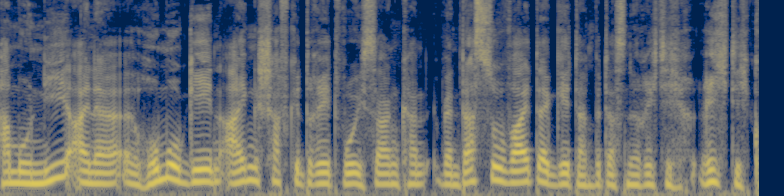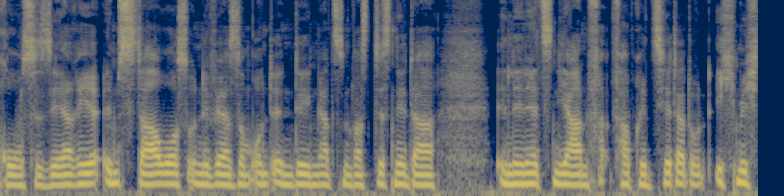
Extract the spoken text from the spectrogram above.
Harmonie einer äh, homogenen Eigenschaft gedreht, wo ich sagen kann, wenn das so weitergeht, dann wird das eine richtig, richtig große Serie im Star Wars-Universum und in den ganzen, was Disney da in den letzten Jahren fabriziert hat. Und ich mich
